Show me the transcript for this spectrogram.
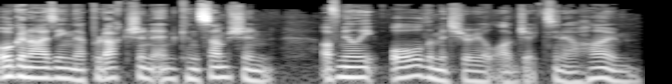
organising the production and consumption of nearly all the material objects in our home.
